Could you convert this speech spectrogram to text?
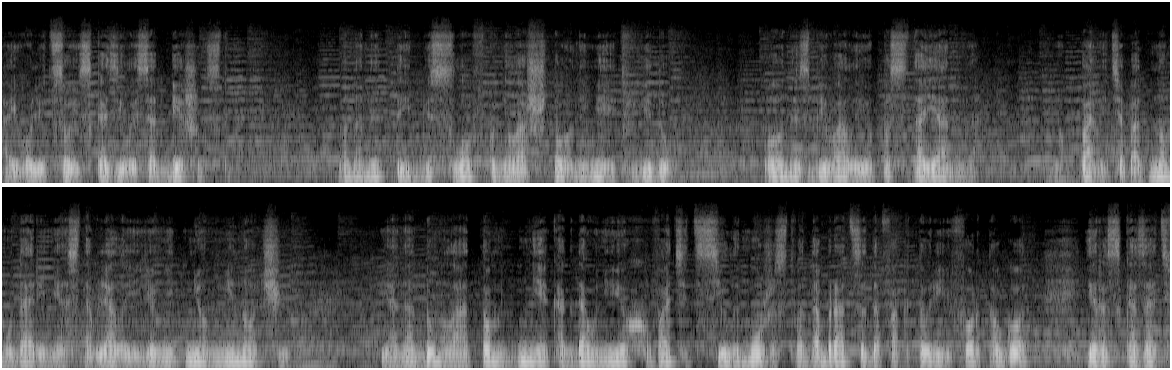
а его лицо исказилось от бешенства. Ананетта и без слов поняла, что он имеет в виду. Он избивал ее постоянно, но память об одном ударе не оставляла ее ни днем, ни ночью. И она думала о том дне, когда у нее хватит силы мужества добраться до фактории Форт-Огот и рассказать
